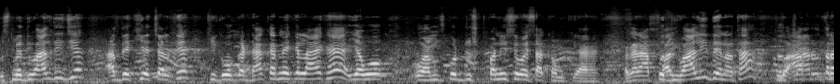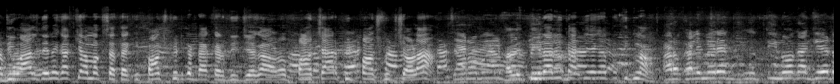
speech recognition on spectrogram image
उसमें दीवार दीजिए। अब देखिए चल के कि वो गड्ढा करने के लायक है या वो वो हमको दुष्टपनी से वैसा कम किया है। अगर आपको दीवार ही देना था तो चारों तरफ़ दीवार देने का क्या मकसद है कि पाँच फीट गड्ढा कर दीजिएगा और पाँच चार फीट पाँच फीट चौड़ा? खाली पिलर ही काटिएगा तो कितना? और खाली मेरे तीनों का गेट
